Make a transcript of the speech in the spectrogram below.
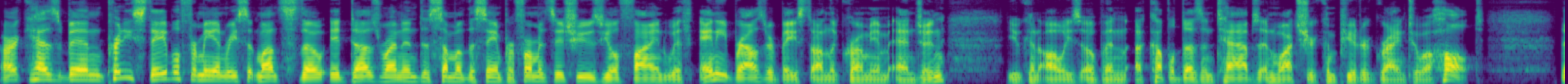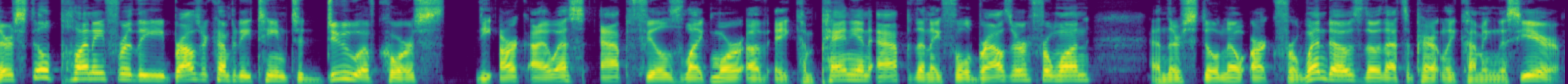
Arc has been pretty stable for me in recent months, though it does run into some of the same performance issues you'll find with any browser based on the Chromium engine. You can always open a couple dozen tabs and watch your computer grind to a halt. There's still plenty for the browser company team to do, of course. The Arc iOS app feels like more of a companion app than a full browser, for one, and there's still no Arc for Windows, though that's apparently coming this year.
